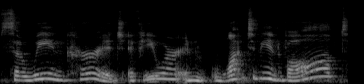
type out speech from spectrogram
so we encourage if you are and want to be involved,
